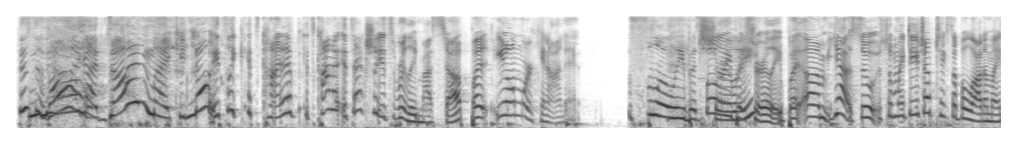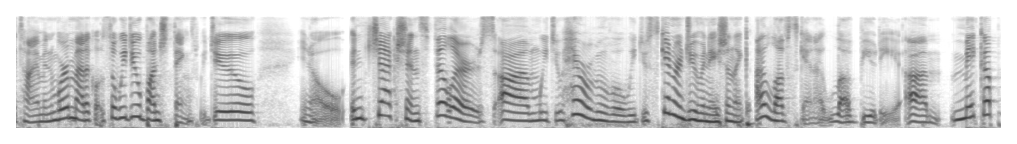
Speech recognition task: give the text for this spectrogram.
This is all I got done. Like you know, it's like it's kind of it's kind of it's actually it's really messed up. But you know, I'm working on it slowly but slowly surely. but surely. But um, yeah. So so my day job takes up a lot of my time, and we're medical. So we do a bunch of things. We do you know injections, fillers. Um, we do hair removal. We do skin rejuvenation. Like I love skin. I love beauty. Um, makeup.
